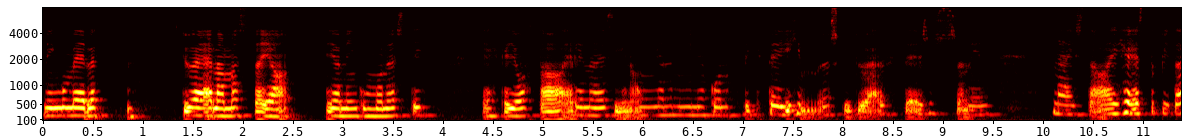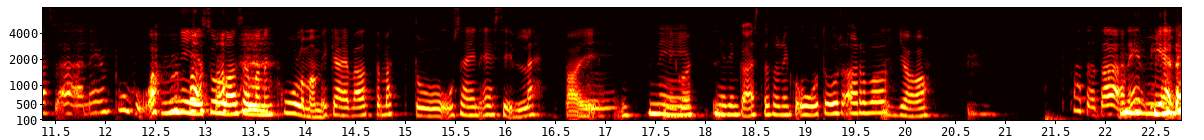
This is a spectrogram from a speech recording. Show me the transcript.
niin kuin meille työelämässä ja, ja niin kuin monesti ehkä johtaa erinäisiin ongelmiin ja konflikteihin myöskin työyhteisössä, niin näistä aiheista pitäisi ääneen puhua. Niin, ja sulla on sellainen kulma, mikä ei välttämättä tule usein esille. Tai, Niin. Niin, Niin kuin- mietin kanssa, että se on niinku uutuusarvoa. Joo. Katsotaan, en tiedä.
